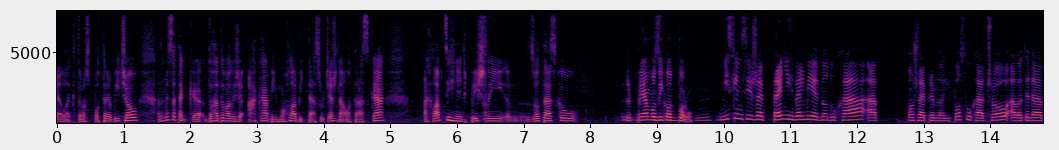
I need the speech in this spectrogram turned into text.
elektrospotrebičov a sme sa tak eh, dohadovali, že aká by mohla byť tá súťažná otázka a chlapci hneď prišli eh, s otázkou priamo z ich odboru. Myslím si, že pre nich veľmi jednoduchá a možno aj pre mnohých poslucháčov, ale teda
